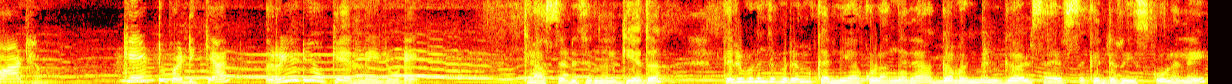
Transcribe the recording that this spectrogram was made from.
പാഠം കേട്ടു പഠിക്കാൻ റേഡിയോ കേരളയിലൂടെ. ക്ലാസ് എടുത്ത് നൽകിയത് Thiruvananthapuram Kanyakulangara government girls higher secondary സ്കൂളിലെ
